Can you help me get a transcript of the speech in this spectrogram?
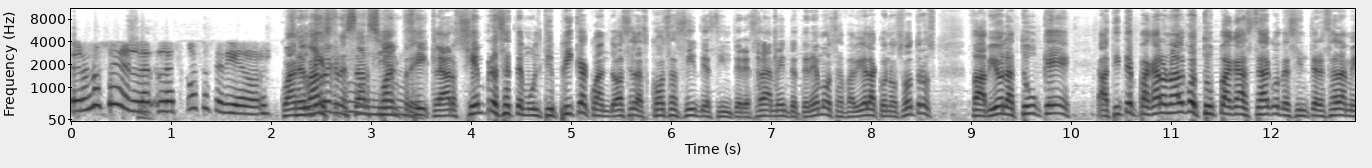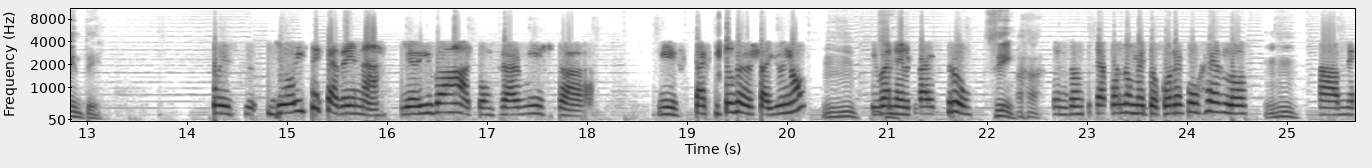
pero no sé, la- las cosas se dieron. Cuando Se va a regresar siempre. Sí, claro. Siempre se te multiplica cuando haces las cosas así desinteresadamente. Tenemos a Fabiola con nosotros. Fabiola, ¿tú qué? ¿A ti te pagaron algo tú pagaste algo desinteresadamente? Pues yo hice cadena. Yo iba a comprar mis ah, mis taquitos de desayuno. Ujú, Iba en el drive-thru. Sí. Entonces ya cuando me tocó recogerlos, ah, me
